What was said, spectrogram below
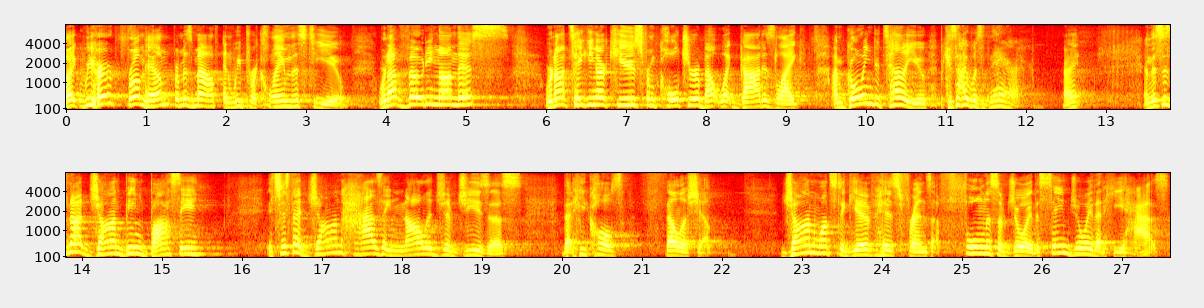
Like we heard from him, from his mouth, and we proclaim this to you. We're not voting on this. We're not taking our cues from culture about what God is like. I'm going to tell you because I was there, right? And this is not John being bossy. It's just that John has a knowledge of Jesus that he calls fellowship. John wants to give his friends a fullness of joy, the same joy that he has.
